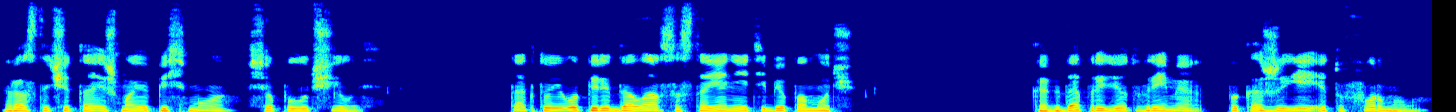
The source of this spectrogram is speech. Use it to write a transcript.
Раз ты читаешь мое письмо, все получилось. Так, кто его передала в состоянии тебе помочь. Когда придет время, покажи ей эту формулу.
